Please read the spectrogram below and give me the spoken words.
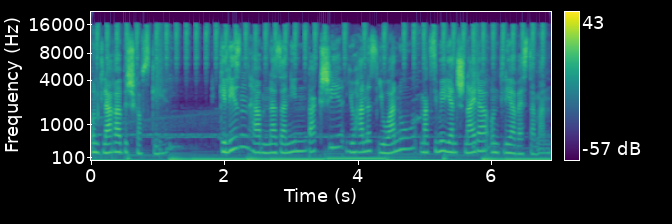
und Clara Bischkowski. Gelesen haben Nazanin Bakshi, Johannes Ioannou, Maximilian Schneider und Lea Westermann.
